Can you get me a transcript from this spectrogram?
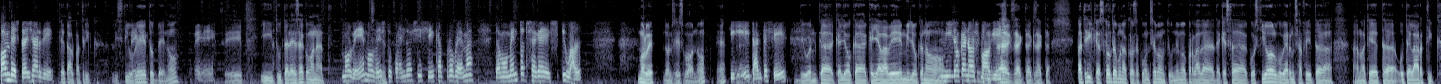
Bon vespre, Jordi. Què tal, Patrick? L'estiu bé. Bé. bé, tot bé, no? Bé, Sí. I tu, Teresa, com ha anat? Molt bé, molt Sí. bé, estupendo, sí, sí, cap problema. De moment tot segueix igual. Molt bé, doncs és bo, no? Eh? Sí, i tant que sí. Diuen que, que allò que, que ja va bé, millor que no... Millor que no es mogui. Exacte, exacte. Patrick, escolta'm una cosa, comencem amb tu. Anem a parlar de- d'aquesta qüestió. El govern s'ha fet eh, amb aquest eh, hotel àrtic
